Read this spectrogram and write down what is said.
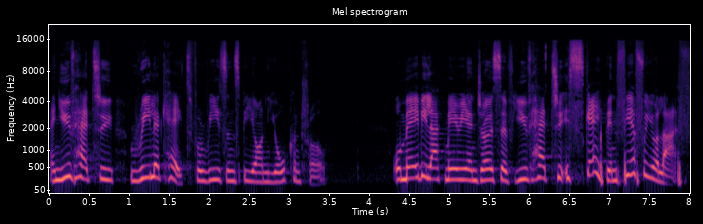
and you've had to relocate for reasons beyond your control. Or maybe, like Mary and Joseph, you've had to escape in fear for your life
